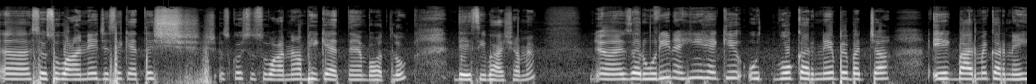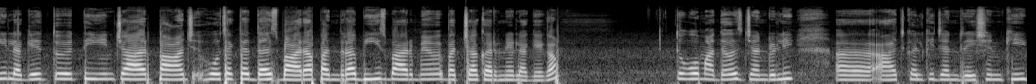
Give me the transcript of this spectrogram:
ससुवाने जैसे कहते हैं उसको ससुवाना भी कहते हैं बहुत लोग देसी भाषा में। ज़रूरी नहीं है कि वो करने पे बच्चा एक बार में करने ही लगे तो तीन, चार, पाँच, हो सकता है दस बारह, पंद्रह, बीस बार में बच्चा करने लगेगा। तो वो मदर्स जनरली आजकल की जनरेशन की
